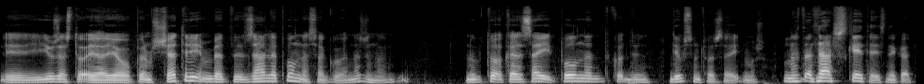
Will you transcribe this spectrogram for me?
Uzastoja jau pirms četriem, bet zāle pilna sagoja, nezinu. Nu, to, ka saīt pulna, ko 200 var saīt mušu. Nu, tad nāšu skaitējis nekad.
